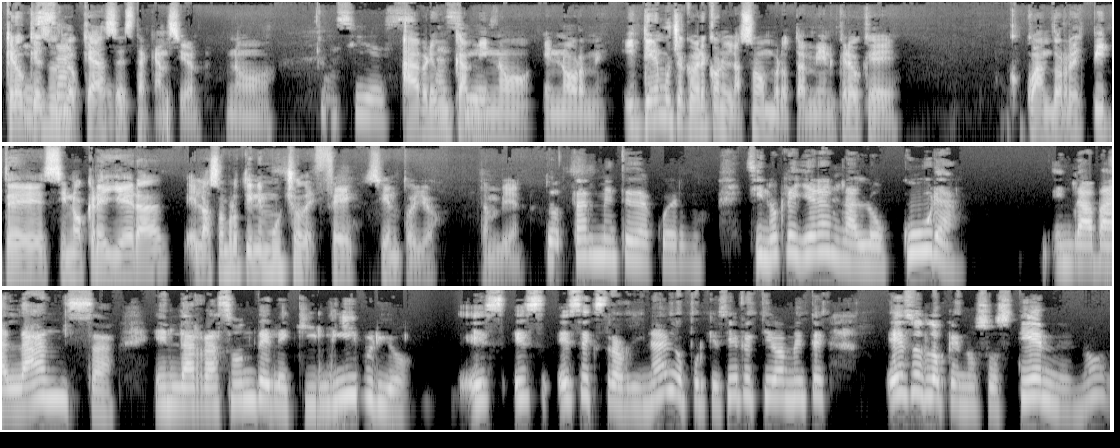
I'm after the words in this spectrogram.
Creo que eso es lo que hace esta canción, ¿no? Así es. Abre un camino enorme. Y tiene mucho que ver con el asombro también. Creo que cuando repite, si no creyera, el asombro tiene mucho de fe, siento yo también. Totalmente de acuerdo. Si no creyera en la locura, en la balanza, en la razón del equilibrio, es, es, es extraordinario, porque sí, efectivamente, eso es lo que nos sostiene, ¿no?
